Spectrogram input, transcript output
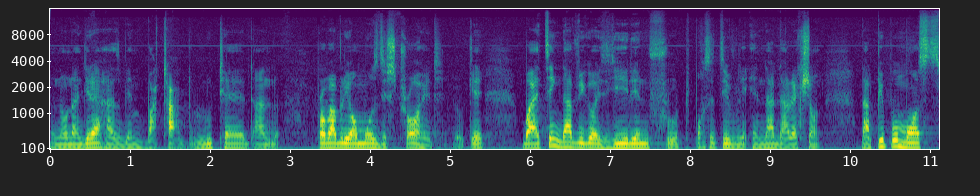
You know, Nigeria has been battered, looted, and probably almost destroyed, okay? But I think that vigor is yielding fruit positively in that direction that people must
